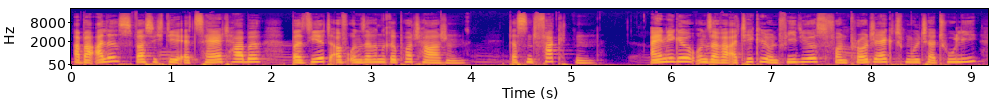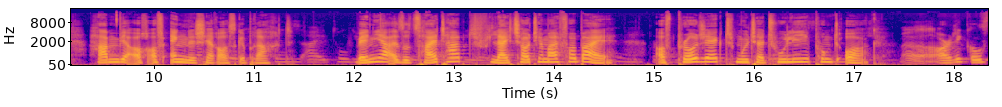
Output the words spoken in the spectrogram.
Aber alles, was ich dir erzählt habe, basiert auf unseren Reportagen. Das sind Fakten. Einige unserer Artikel und Videos von Project Multatuli haben wir auch auf Englisch herausgebracht. Wenn ihr also Zeit habt, vielleicht schaut ihr mal vorbei auf projectmultatuli.org. Uh, articles.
